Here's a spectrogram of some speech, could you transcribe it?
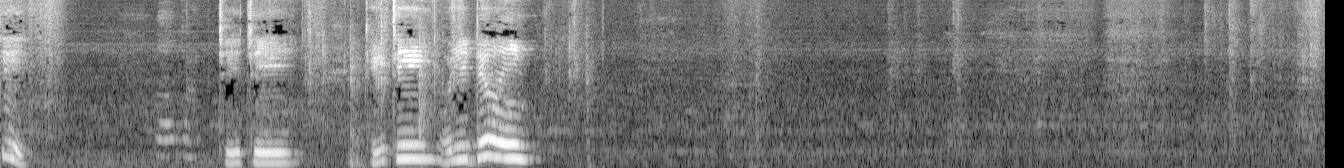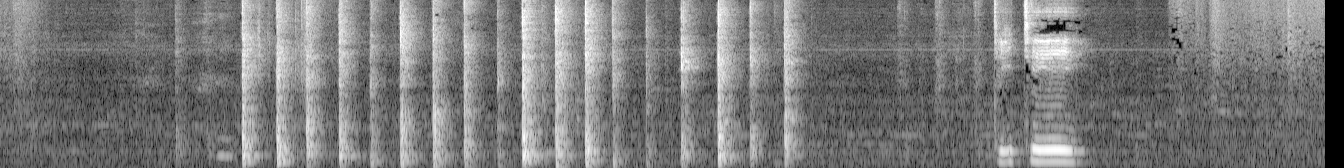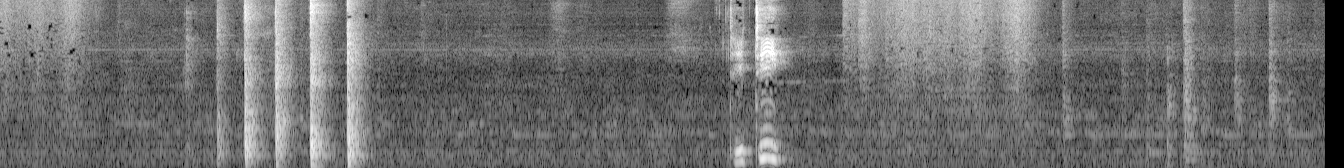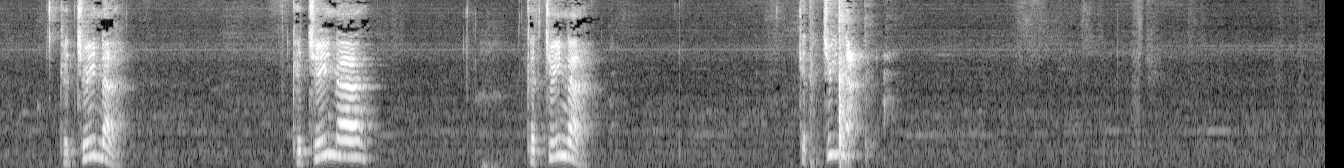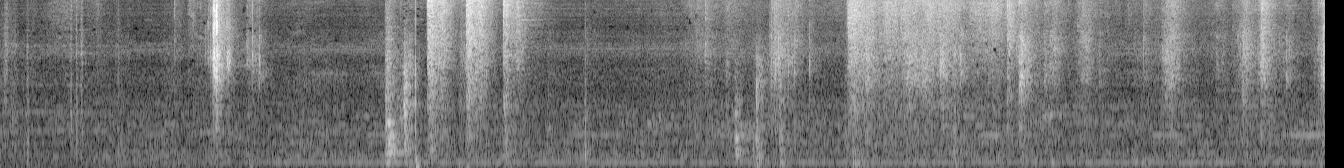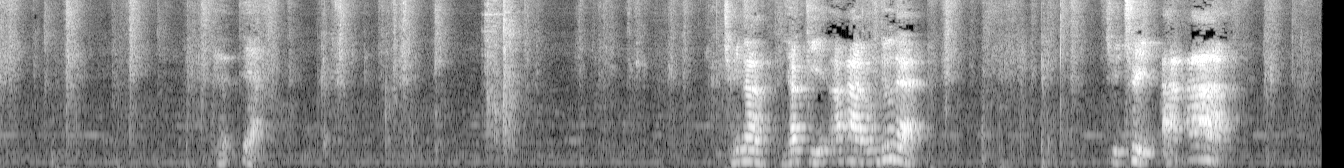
Gigi. Gigi. Gigi, what are you doing? Gigi. TT. Katrina. Katrina. Katrina. Katrina. Yeah. Trina, yucky. Uh-uh, don't do that. Treat, treat. Uh-uh.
